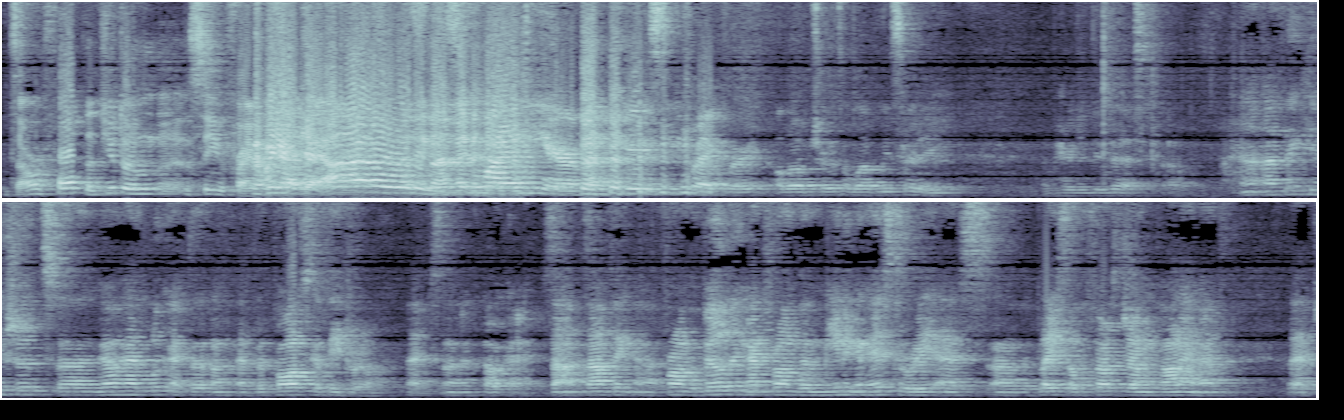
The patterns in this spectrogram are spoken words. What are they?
It's our fault that you don't uh, see Frankfurt. Oh, yeah, okay, yeah. I already know. This is why I'm here. I'm here to see Frankfurt, although I'm sure it's a lovely city. I'm here to do this. So. I think you should uh, go and look at the uh, at the Paul's Cathedral. That's uh, Okay. some- something uh, from the building and from the meaning and history as uh, the place of the first German parliament. That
